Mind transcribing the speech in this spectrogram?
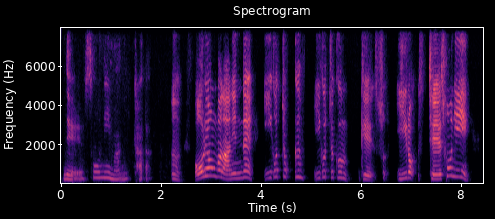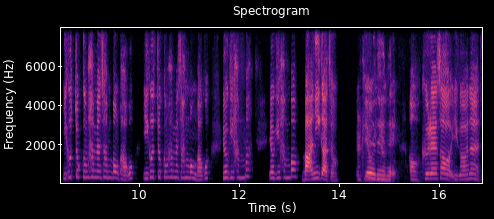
네, 손이 많이 가다. 응. 어려운 건 아닌데 이것 조금 이것 조금 이렇게 소, 이러, 제 손이 이것 조금 하면서 한 번 가고 이것 조금 하면서 한 번 가고 여기 한 번 여기 한 번 많이 가죠. 이렇게 네, 여기. 어 그래서 이거는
